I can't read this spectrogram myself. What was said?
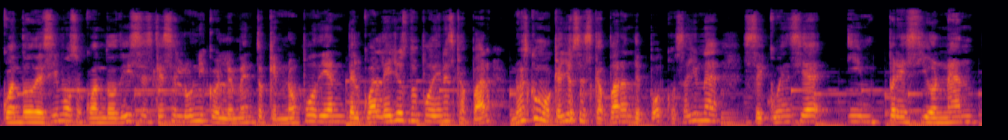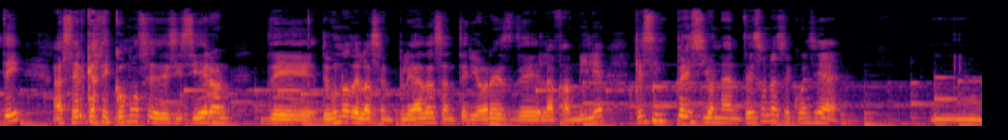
cuando decimos o cuando dices que es el único elemento que no podían, del cual ellos no podían escapar, no es como que ellos escaparan de pocos. Hay una secuencia impresionante acerca de cómo se deshicieron de, de una de las empleadas anteriores de la familia, que es impresionante. Es una secuencia mm,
